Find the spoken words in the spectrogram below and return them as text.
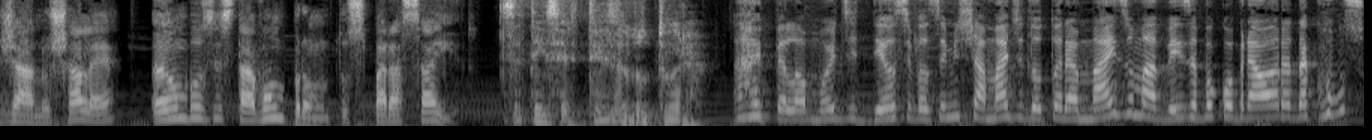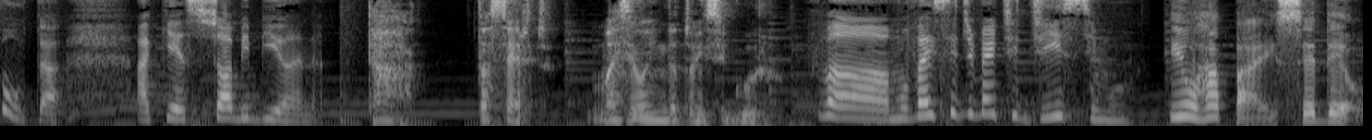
Já no chalé, ambos estavam prontos para sair. Você tem certeza, doutora? Ai, pelo amor de Deus, se você me chamar de doutora mais uma vez, eu vou cobrar a hora da consulta. Aqui é só Bibiana. Tá, tá certo. Mas eu ainda tô inseguro. Vamos, vai ser divertidíssimo. E o rapaz cedeu.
